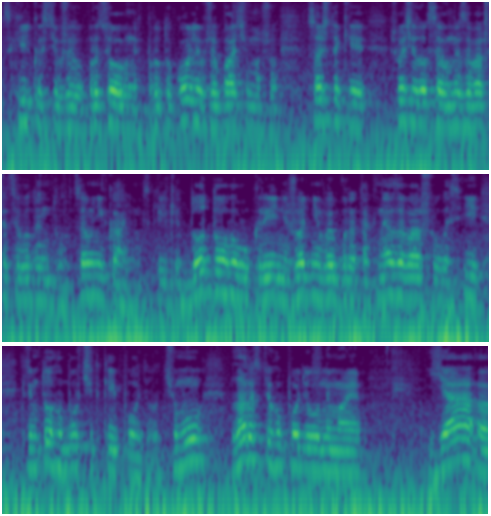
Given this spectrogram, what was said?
з кількості вже опрацьованих протоколів вже бачимо, що все ж таки, швидше за все, вони завершаться в один тур. Це унікально, оскільки до того в Україні жодні вибори так не завершувались. І крім того, був чіткий поділ. Чому зараз цього поділу немає? Я е,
